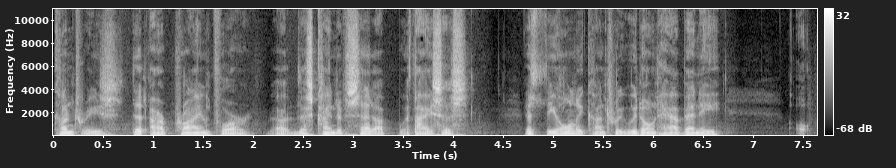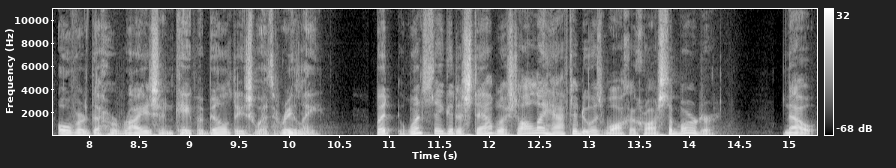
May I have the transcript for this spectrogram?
countries that are primed for uh, this kind of setup with ISIS. It's the only country we don't have any over the horizon capabilities with, really. But once they get established, all they have to do is walk across the border. Now,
